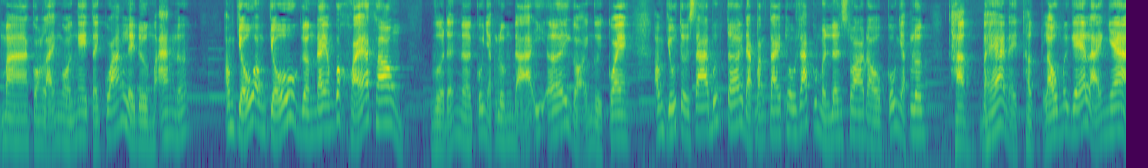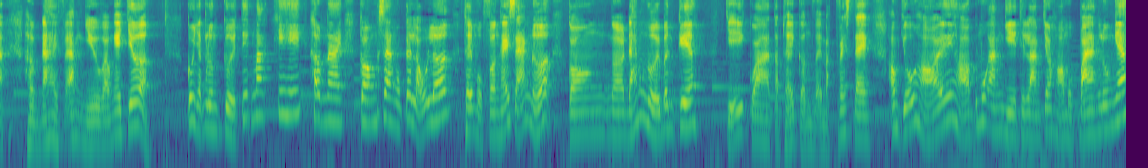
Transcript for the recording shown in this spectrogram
mà còn lại ngồi ngay tại quán lề đường mà ăn nữa. Ông chủ, ông chủ, gần đây ông có khỏe không? Vừa đến nơi cố Nhật Luân đã ý ới gọi người quen Ông chủ từ xa bước tới đặt bàn tay thô ráp của mình lên xoa đầu cố Nhật Luân Thằng bé này thật lâu mới ghé lại nha Hôm nay phải ăn nhiều vào nghe chưa Cô Nhật Luân cười tiếc mắt hi hi Hôm nay còn sang một cái lẩu lớn Thêm một phần hải sản nữa Còn ờ, đám người bên kia chỉ qua tập thể cận vệ mặc vest đen Ông chủ hỏi họ có muốn ăn gì thì làm cho họ một bàn luôn nhé.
